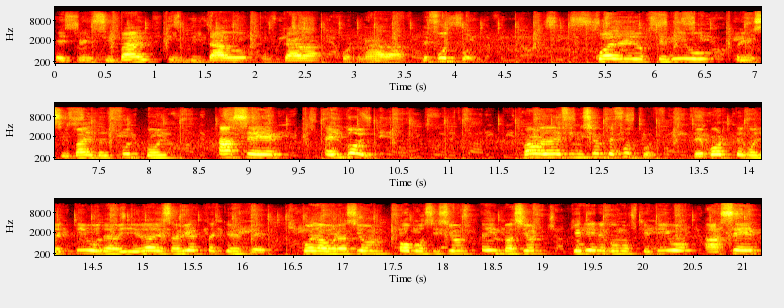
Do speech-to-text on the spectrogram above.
el principal invitado en cada jornada de fútbol. ¿Cuál es el objetivo principal del fútbol? Hacer el gol. Vamos a la definición de fútbol. Deporte colectivo de habilidades abiertas que es de colaboración, oposición e invasión que tiene como objetivo hacer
